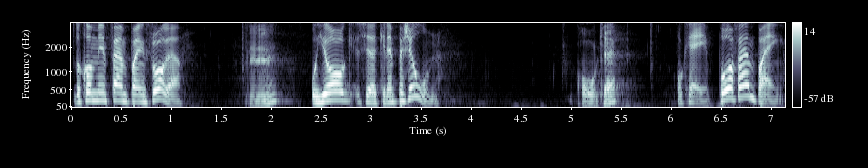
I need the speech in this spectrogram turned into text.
Då kommer min fempoängsfråga. Mm. Och jag söker en person. Okej. Okej, på fem poäng.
